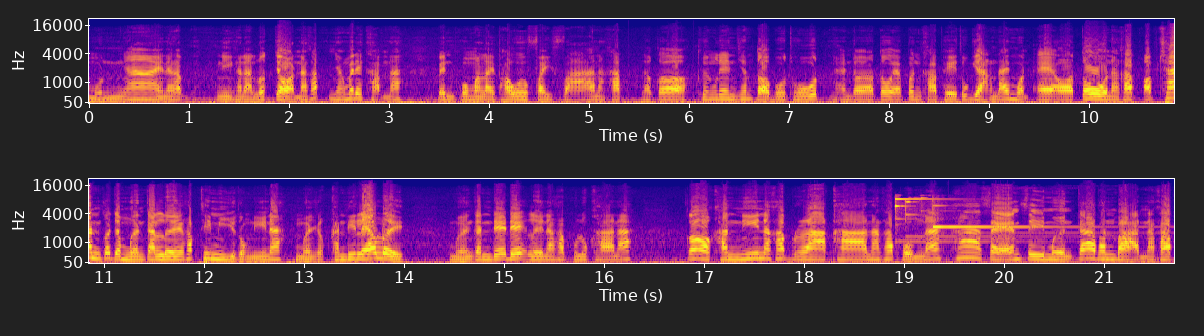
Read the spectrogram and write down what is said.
หมุนง่ายนะครับ นี่ขนาดรถจอดนะครับ ยังไม่ได้ขับนะ เป็นพวงมาลัย power ไฟฟ้านะครับ แล้วก็เครื่องเล่นเชื่อมต่อบลูทูธ Android Auto Apple CarPlay ทุกอย่างได้หมด Air Auto นะครับ ออปชันก็จะเหมือนกันเลยครับที่มีอยู่ตรงนี้นะ เหมือนกับคันที่แล้วเลย เหมือนกันเด๊ะเลยนะครับคุณลูกค้านะก็คันนี้นะครับราคานะครับผมนะ 549,000 บาทนะครับ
